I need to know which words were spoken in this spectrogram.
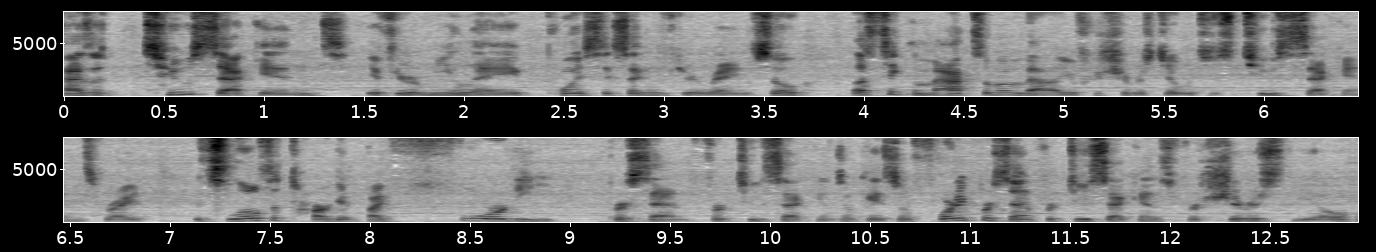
has a 2 second if you're melee, 0.6 seconds if you're range. So let's take the maximum value for Shiver Steel, which is 2 seconds, right? It slows the target by 40% for 2 seconds. Okay, so 40% for 2 seconds for Shiver Steel.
